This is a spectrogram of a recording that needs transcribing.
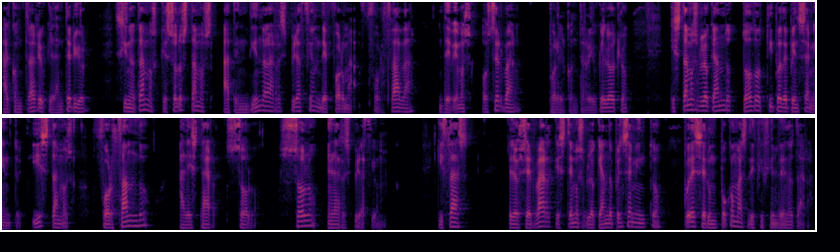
al contrario que el anterior, si notamos que solo estamos atendiendo a la respiración de forma forzada, debemos observar por el contrario que el otro, que estamos bloqueando todo tipo de pensamiento y estamos forzando al estar solo, solo en la respiración. Quizás el observar que estemos bloqueando pensamiento puede ser un poco más difícil de notar,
